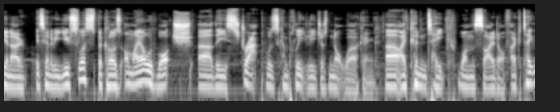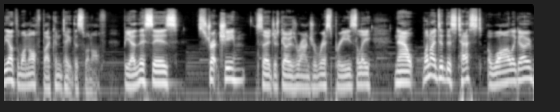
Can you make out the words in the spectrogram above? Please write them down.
you know, it's going to be useless because on my old watch, uh, the strap was completely just not working. Uh, I couldn't take one side off. I could take the other one off, but I couldn't take this one off. But yeah, this is stretchy, so it just goes around your wrist pretty easily. Now, when I did this test a while ago,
